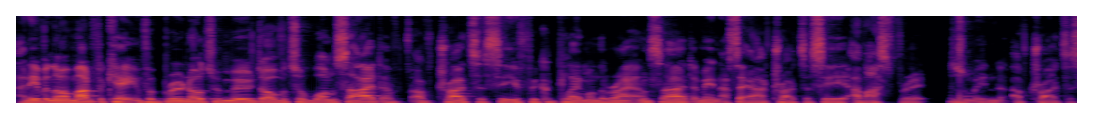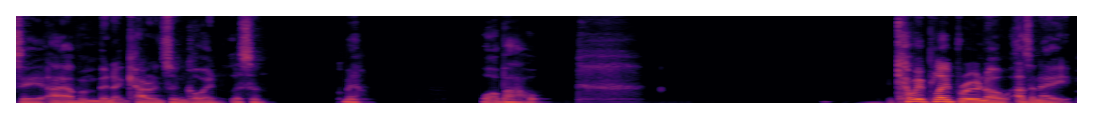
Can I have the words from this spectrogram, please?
and even though I'm advocating for Bruno to be moved over to one side, I've, I've tried to see if we could play him on the right hand side. I mean, I say I've tried to see it, I've asked for it. Doesn't mean I've tried to see it. I haven't been at Carrington going, listen, come here. What about? Can we play Bruno as an eight?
